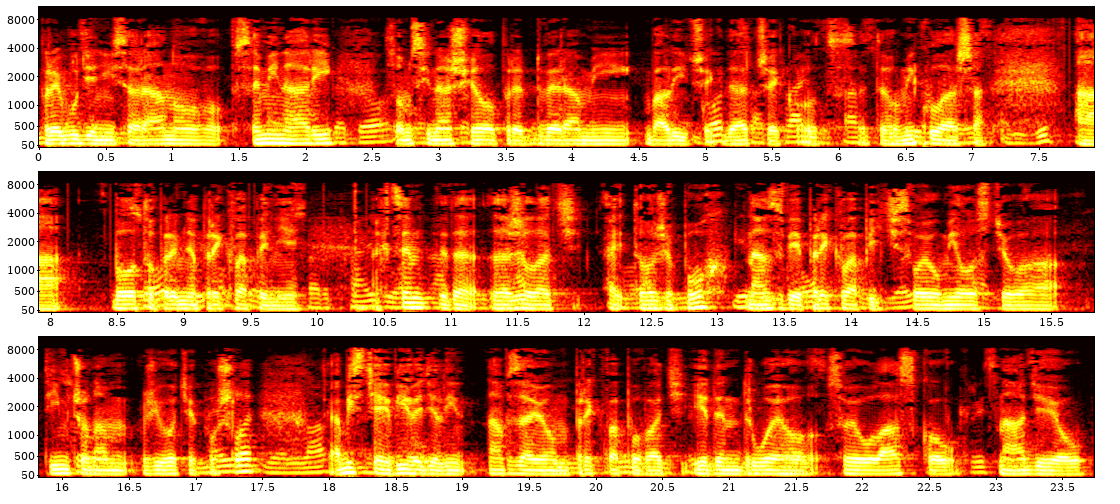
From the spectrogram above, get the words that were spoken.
prebudení sa ráno v seminári som si našiel pred dverami balíček, darček od svätého Mikuláša. a bolo to pre mňa prekvapenie. A chcem teda zaželať aj to, že Boh nás vie prekvapiť svojou milosťou a tým, čo nám v živote pošle, aby ste aj vy vedeli navzájom prekvapovať jeden druhého svojou láskou, nádejou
